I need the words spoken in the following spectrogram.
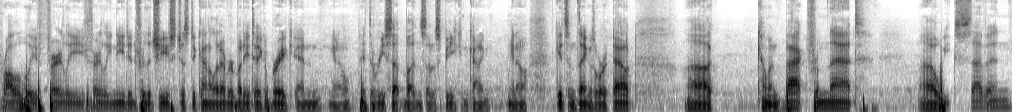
probably fairly fairly needed for the Chiefs just to kind of let everybody take a break and you know hit the reset button so to speak and kind of you know get some things worked out. Uh, coming back from that, uh, week seven,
